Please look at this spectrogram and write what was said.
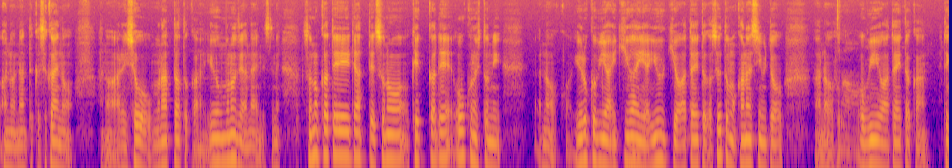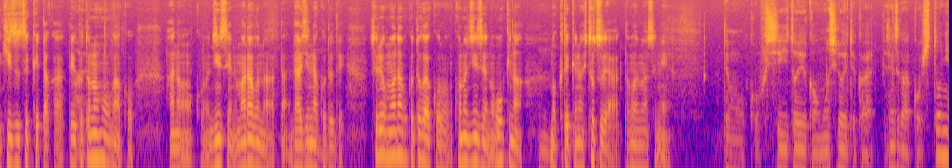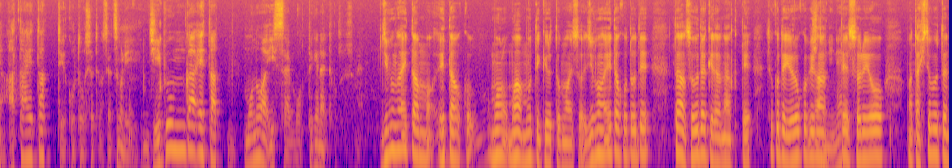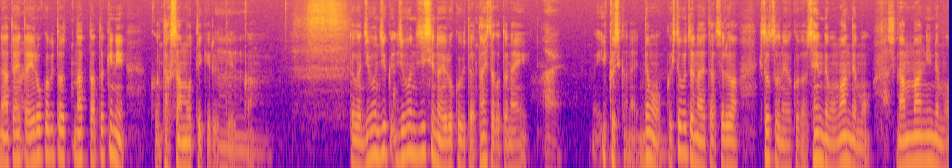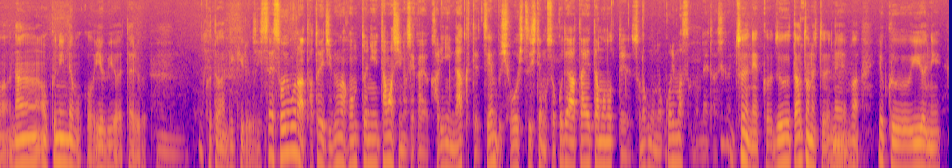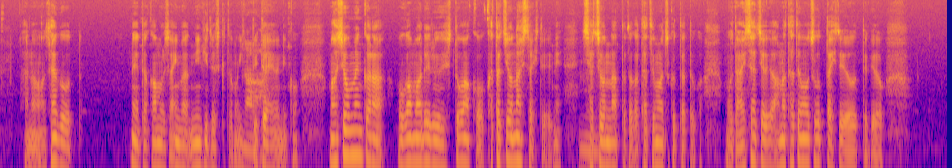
あのなんていうか世界のあのあれ賞をもらったとかいうものではないんですね。その過程であってその結果で多くの人にあの喜びや生きがいや勇気を与えたかそれとも悲しみとあの怯えを与えたかで傷つけたかということの方がこう、あのこの人生の学ぶのは大事なことで、それを学ぶことがこのこの人生の大きな目的の一つだと思いますね。でもこう不思議というか面白いというか先生がこう人に与えたっていうことをおっしゃってますね。つまり自分が得たものは一切持っていけないってことですね自分が得たも得たこものは持っていけると思いますよ自分が得たことでただそれだけではなくてそこで喜びがあって、ね。それをまた人々に与えた喜びとなった時に、こうたくさん持っていけるっていうか、ん。だから自分自自分自身の喜びとは大したことない。はい。一個しかない。でも、人々に与えたそれは一つの喜びは千でも万でも何万人でも何億人でもこう指を当たる。うんことができる、実際そういうものはたとえ自分が本当に魂の世界が仮になくて全部消失してもそこで与えたものってその後も残りますもんね確かに。そうよね。こうずーっと後の人でね、うん。まあ、よく言うようにあの最後、ね、高森さん今人気ですけども言っていたようにこう真正面から拝まれる人はこう形を成した人でね社長になったとか建物を作ったとか、もう大社長よあの建物を作った人よって言うけど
